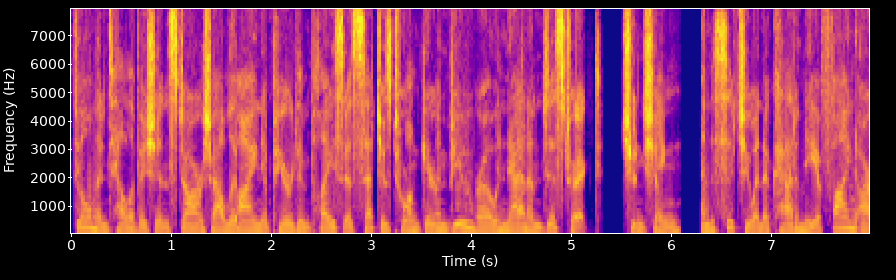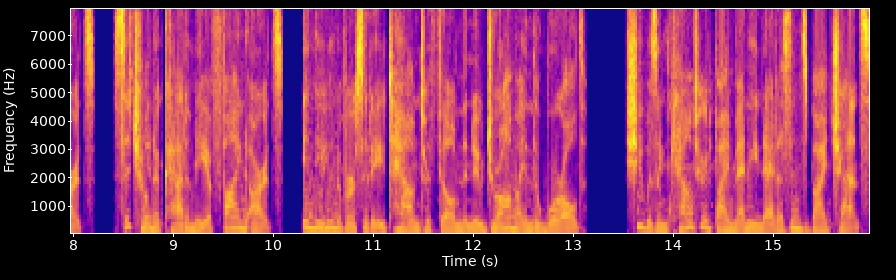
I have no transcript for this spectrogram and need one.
film and television star Zhao Liying appeared in places such as Tonggaran Bureau in Nannan District, Chongqing, and the Sichuan Academy of Fine Arts, Sichuan Academy of Fine Arts, in the university town to film the new drama in the world. She was encountered by many netizens by chance.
